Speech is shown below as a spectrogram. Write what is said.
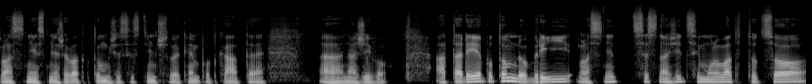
vlastně směřovat k tomu, že se s tím člověkem potkáte. Eh, naživo. A tady je potom dobrý vlastně se snažit simulovat to, co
